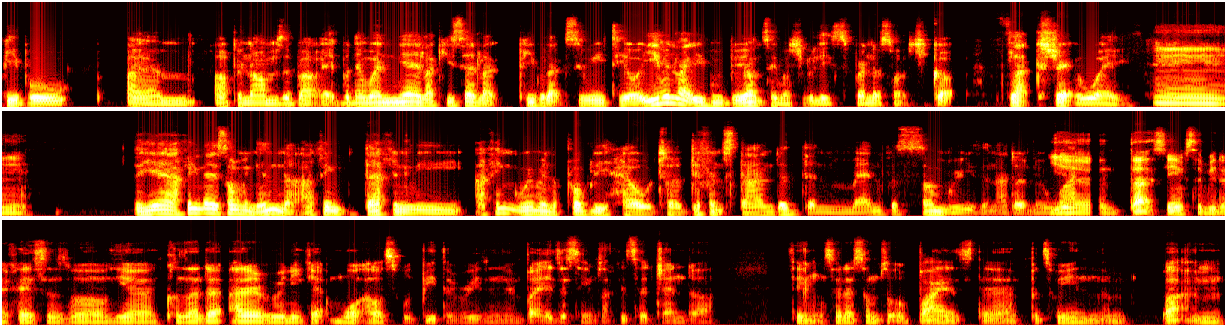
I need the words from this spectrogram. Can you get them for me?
people um up in arms about it. But then when yeah, like you said, like people like Saweetie or even like even Beyonce when she released Renaissance, she got flack straight away. Mm. Yeah, I think there's something in that. I think definitely, I think women are probably held to a different standard than men for some reason. I don't know why. Yeah, that seems to be the case as well. Yeah, because I don't, I don't really get what else would be the reasoning, but it just seems like it's a gender thing. So there's some sort of bias there between them. But um,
